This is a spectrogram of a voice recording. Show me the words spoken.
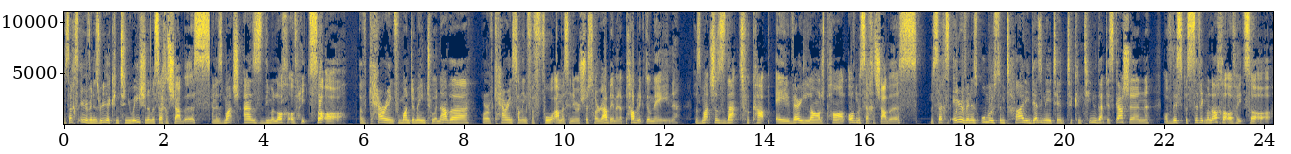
Maseches Eruvin is really a continuation of Maseches Shabbos, and as much as the malach of Hitza'ah, of carrying from one domain to another, or of carrying something for four amas in Rishus Harabim in a public domain, as much as that took up a very large part of Maseches Shabbos, Maseches Eruvin is almost entirely designated to continue that discussion of this specific malacha of Hitzah.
